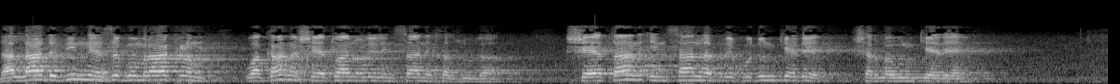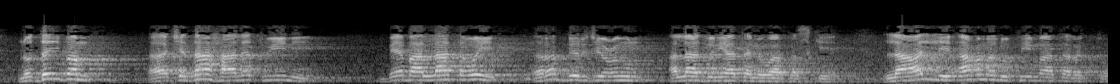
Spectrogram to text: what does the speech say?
دا الله د دین نه زه گمراه کړم وکانه شیطان للانسان خذولا شیطان انسان لپاره خودن کې دی شرمون کې دی نو دایبم چې دا حالت ویني به به الله ته وای رب ارجعون الله دنیا ته می واپس کې لعلی اعمل فيما ترکتو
